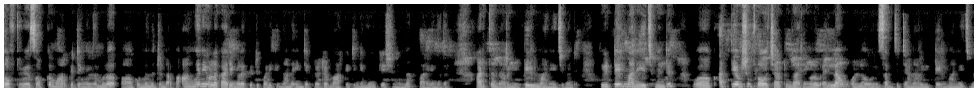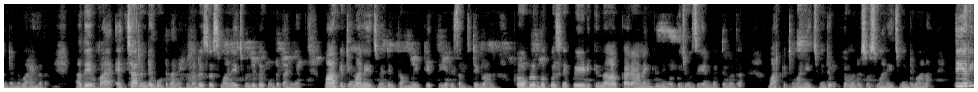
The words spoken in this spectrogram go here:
സോഫ്റ്റ്വെയർസും ഒക്കെ മാർക്കറ്റിങ്ങിൽ നമ്മൾ കൊണ്ടുവന്നിട്ടുണ്ട് അപ്പോൾ അങ്ങനെയുള്ള കാര്യങ്ങളെ പറ്റി പഠിക്കുന്നതാണ് ഇന്റഗ്രേറ്റഡ് മാർക്കറ്റിംഗ് കമ്മ്യൂണിക്കേഷൻ എന്ന് പറയുന്നത്. അടുത്തതാണ് റീറ്റെയിൽ മാനേജ്മെന്റ് റീറ്റെയിൽ മാനേജ്മെന്റ് അത്യാവശ്യം ഫ്ലോ ചാർട്ടും കാര്യങ്ങളും എല്ലാം ഉള്ള ഒരു സബ്ജക്റ്റാണ് റീറ്റെയിൽ മാനേജ്മെന്റ് എന്ന് പറയുന്നത്. അതേ എച്ച് ആറിന്റെ കൂട്ട് തന്നെ ഹ്യൂമൻ റിസോഴ്സ് മാനേജ്മെന്റിന്റെ കൂട്ട് തന്നെ മാർക്കറ്റിംഗ് മാനേജ്മെന്റും കംപ്ലീറ്റ്ലി തിയറി സബ്ജക്റ്റുകളാണ് പ്രോബ്ലം പേപ്പേഴ്സിനെ പേടിക്കുന്ന ആൾക്കാരാണെങ്കിൽ നിങ്ങൾക്ക് ചൂസ് ചെയ്യാൻ പറ്റുന്നത് മാർക്കറ്റിംഗ് മാനേജ്മെന്റും ഹ്യൂമൻ റിസോഴ്സ് മാനേജ്മെന്റുമാണ് തിയറി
